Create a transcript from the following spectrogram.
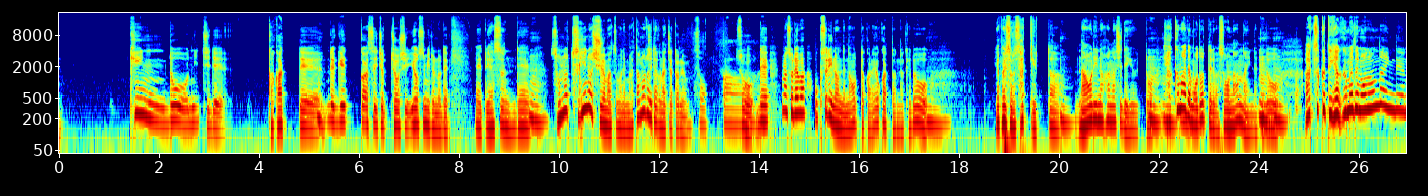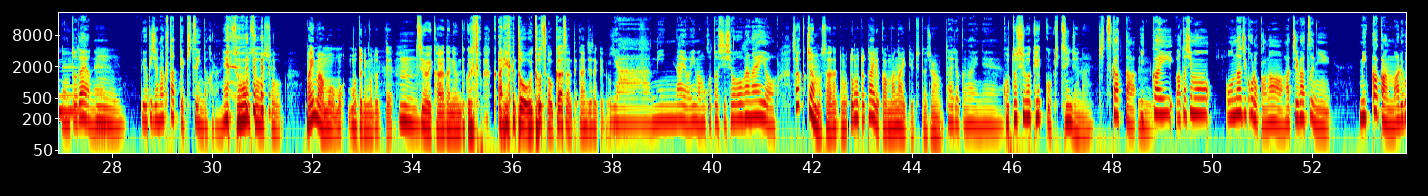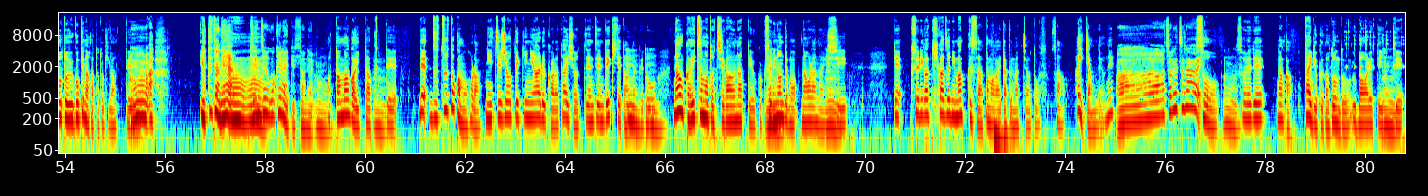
金土日でかかって、で月火水ちょっと調子様子見るので、えー、と休んで、うん。そその次の週末もねまた喉痛くなっちゃったのよ。そっか。そう。でまあそれはお薬飲んで治ったからよかったんだけど、うん。やっぱりそのさっき言ったうん。治りの話で言うと、うんうんうん100まで戻ってればそうなんないんだけど、うんうん暑くて100まで戻んないんだよね。本当だよね。うん。病気じゃなくたってきついんだからね。そうそうそう。まあ今はもうも元に戻ってうん。強い体に産んでくれて、ありがとうお父さんお母さんって感じだけど。いやーみんなよ。今もう今年しょうがないよ。さくちゃんもさだってもともと体力あんまないって言ってたじゃん。体力ないね。今年は結構きついんじゃない？きつかった。うん。一、回私も同じ頃かな。8月に3日間丸ごと動けなかった時があって、うん。あ言ってたね、うんうん。全然動けないって言ってたね、うん、頭が痛くて、で頭痛とかもほら日常的にあるから対処全然できてたんだけど、うんうんなんかいつもと違うなっていうか薬飲んでも治らないし、で薬が効かずにマックス頭が痛くなっちゃうとさ吐いちゃうんだよね。あーそれつらい。そう、うん。それでなんか体力がどんどん奪われていって、うん。で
